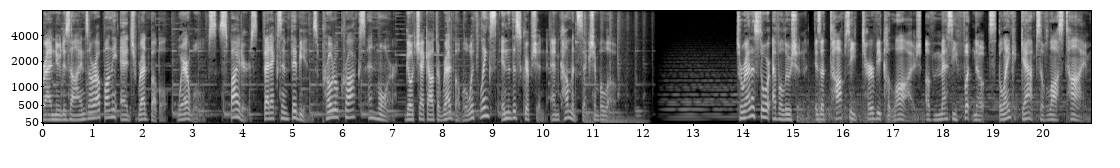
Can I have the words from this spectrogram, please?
Brand new designs are up on the Edge Redbubble. Werewolves, spiders, FedEx amphibians, proto-crocs, and more. Go check out the Redbubble with links in the description and comments section below. Tyrannosaur Evolution is a topsy-turvy collage of messy footnotes, blank gaps of lost time,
